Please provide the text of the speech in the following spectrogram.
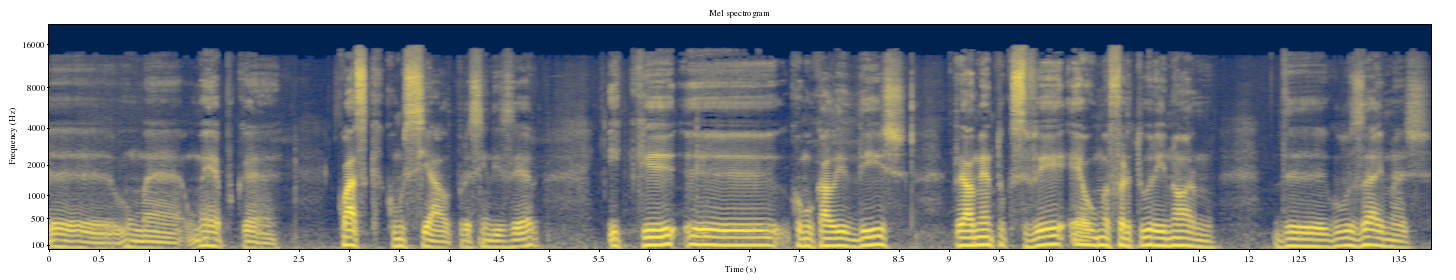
uh, uma, uma época quase que comercial, por assim dizer, e que, eh, como o Khalid diz, realmente o que se vê é uma fartura enorme de guloseimas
